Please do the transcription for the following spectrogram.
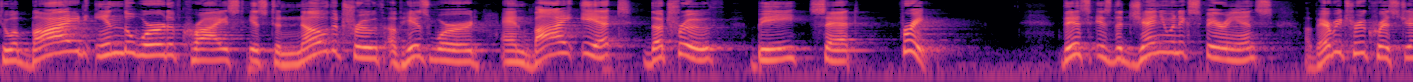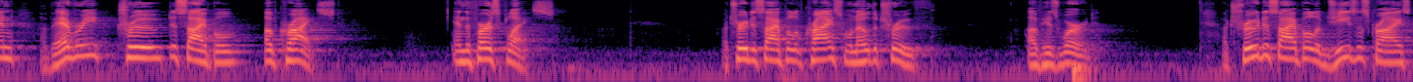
To abide in the word of Christ is to know the truth of his word and by it, the truth, be set free. This is the genuine experience of every true Christian, of every true disciple of Christ. In the first place, a true disciple of Christ will know the truth of his word. A true disciple of Jesus Christ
